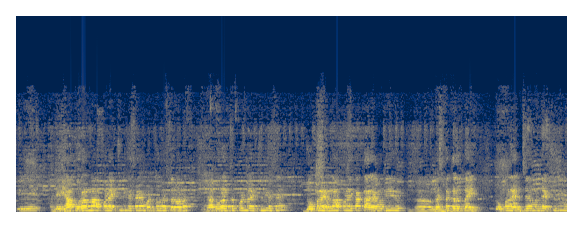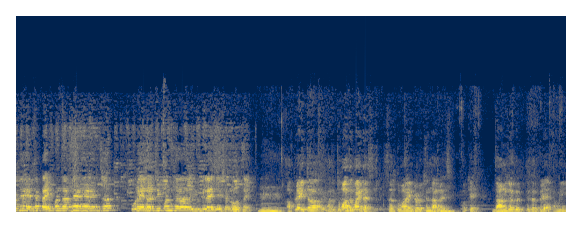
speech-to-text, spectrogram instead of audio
की म्हणजे ह्या पोरांना आपण ऍक्च्युली कसं आहे म्हणतो ना सर्वांना ह्या पोरांचं पण ऍक्च्युली कसं आहे जोपर्यंत यांना आपण एका कार्यामध्ये व्यस्त करत नाही तो पण यांचं म्हणजे ऍक्च्युली म्हणजे यांचा टाइम पण जात नाही आणि यांचं पूर्ण एनर्जी पण युटिलायझेशन होत नाही. आपल्या इथं आता तुम्हाला तर माहीत आहे. सर तुम्हाला इंट्रोडक्शन झालंय ओके. जाणू व्यक्तीतर्फे आम्ही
